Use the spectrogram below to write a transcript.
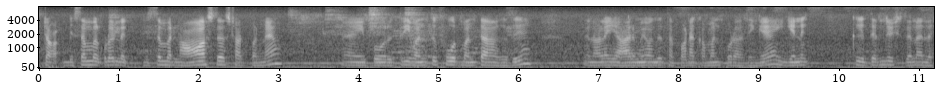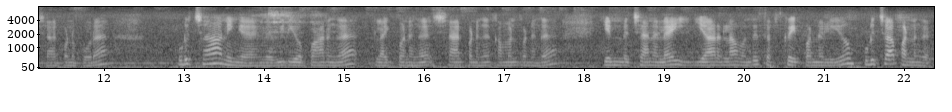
ஸ்டார்ட் டிசம்பர் கூட இல்லை டிசம்பர் லாஸ்ட் தான் ஸ்டார்ட் பண்ணேன். இப்போ ஒரு த்ரீ மந்த்து ஃபோர் மந்த்து ஆகுது. அதனால் யாருமே வந்து தப்பான கமெண்ட் போடாதீங்க. எனக்கு தெரிஞ்ச விஷயத்த நான் அதில் ஷேர் பண்ண போகிறேன் பிடிச்சா நீங்கள் இந்த வீடியோ பாருங்கள் லைக் பண்ணுங்கள் ஷேர் பண்ணுங்கள் கமெண்ட் பண்ணுங்கள் என்னோடய சேனலை யாரெல்லாம் வந்து சப்ஸ்கிரைப் பண்ணலையோ பிடிச்சா பண்ணுங்கள்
